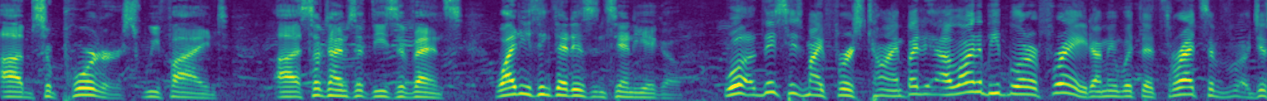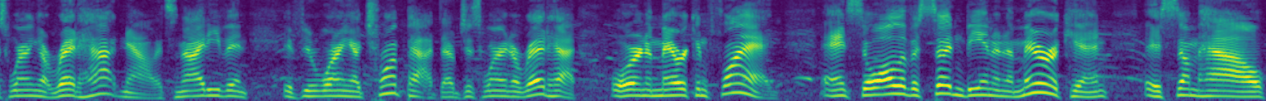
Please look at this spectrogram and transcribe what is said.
um, supporters we find uh, sometimes at these events. Why do you think that is in San Diego? Well, this is my first time, but a lot of people are afraid. I mean, with the threats of just wearing a red hat now, it's not even if you're wearing a Trump hat, they're just wearing a red hat or an American flag. And so all of a sudden, being an American is somehow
